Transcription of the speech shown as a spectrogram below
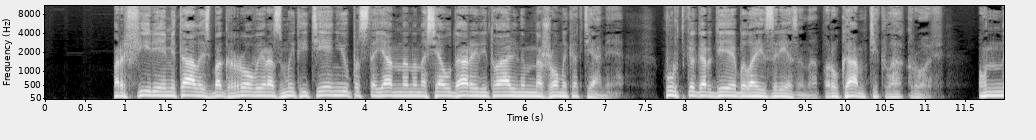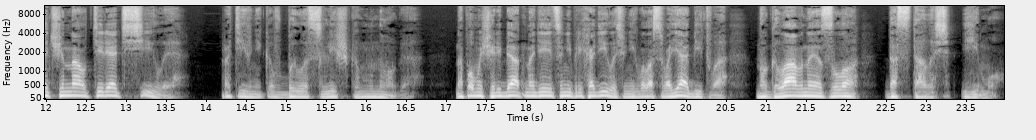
Порфирия металась багровой размытой тенью, постоянно нанося удары ритуальным ножом и когтями. Куртка Гордея была изрезана, по рукам текла кровь. Он начинал терять силы. Противников было слишком много. — на помощь ребят надеяться не приходилось, у них была своя битва, но главное зло досталось ему.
